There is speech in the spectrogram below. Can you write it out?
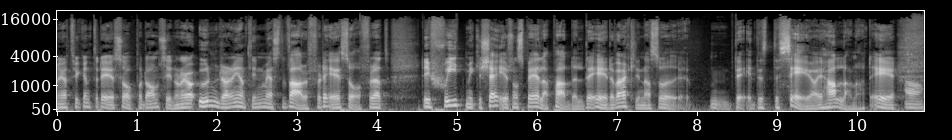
Men jag tycker inte det är så på damsidan. Och jag undrar egentligen mest varför det är så. För att det är skitmycket tjejer som spelar paddel. Det är det verkligen. Alltså, det, det, det ser jag i hallarna. Det är ja.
